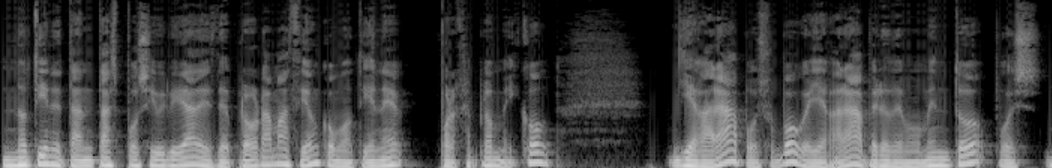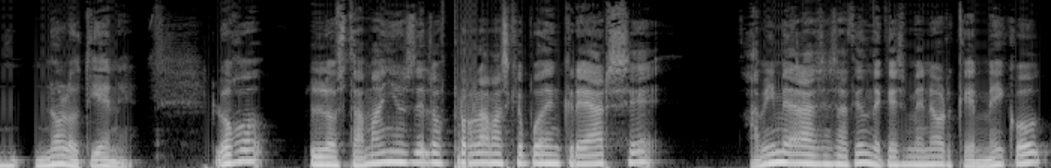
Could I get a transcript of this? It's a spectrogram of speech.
no tiene tantas posibilidades de programación como tiene, por ejemplo, MakeCode. Llegará, pues supongo que llegará, pero de momento, pues no lo tiene. Luego, los tamaños de los programas que pueden crearse, a mí me da la sensación de que es menor que MakeCode,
